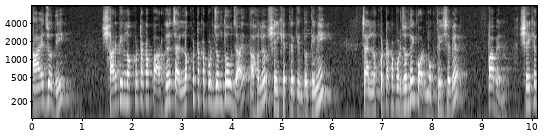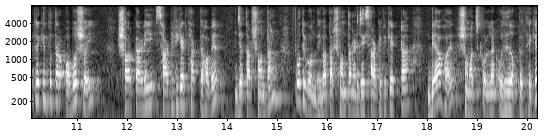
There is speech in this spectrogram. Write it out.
আয় যদি সাড়ে তিন লক্ষ টাকা পার হয়ে চার লক্ষ টাকা পর্যন্তও যায়, তাহলেও সেই ক্ষেত্রে কিন্তু তিনি চার লক্ষ টাকা পর্যন্তই করমুক্ত হিসেবে পাবেন। সেই ক্ষেত্রে কিন্তু তার অবশ্যই সরকারি সার্টিফিকেট থাকতে হবে যে তার সন্তান প্রতিবন্ধী বা তার সন্তানের যে সার্টিফিকেটটা দেওয়া হয় সমাজ কল্যাণ অধিদপ্তর থেকে,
